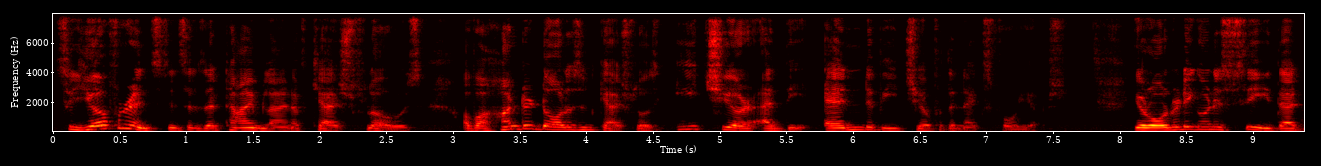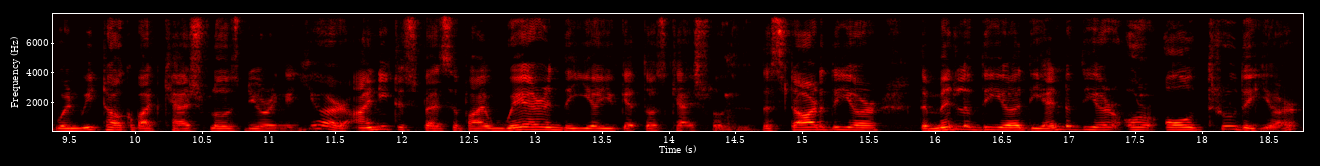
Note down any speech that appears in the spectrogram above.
So here, for instance, is a timeline of cash flows of $100 in cash flows each year at the end of each year for the next four years you're already going to see that when we talk about cash flows during a year, I need to specify where in the year you get those cash flows. Is it the start of the year, the middle of the year, the end of the year, or all through the year?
